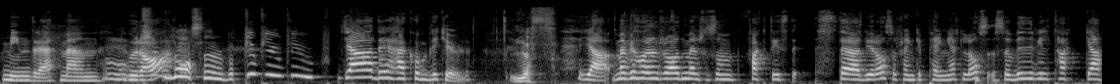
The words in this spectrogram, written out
mindre, men hurra! Laser! Pew, pew, pew. Ja, det här kommer bli kul. Yes! Ja, men vi har en rad människor som faktiskt stödjer oss och skänker pengar till oss. Så vi vill tacka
